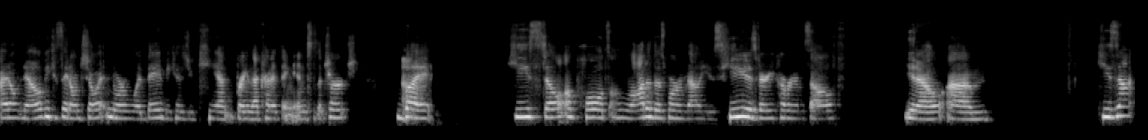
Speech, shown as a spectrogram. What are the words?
I don't know because they don't show it, nor would they, because you can't bring that kind of thing into the church. But he still upholds a lot of those Mormon values. He is very covered himself. You know, um, he's not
